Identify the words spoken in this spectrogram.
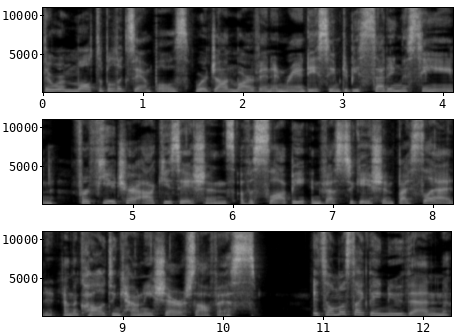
there were multiple examples where John Marvin and Randy seemed to be setting the scene for future accusations of a sloppy investigation by SLED and the Colleton County Sheriff's Office. It's almost like they knew then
